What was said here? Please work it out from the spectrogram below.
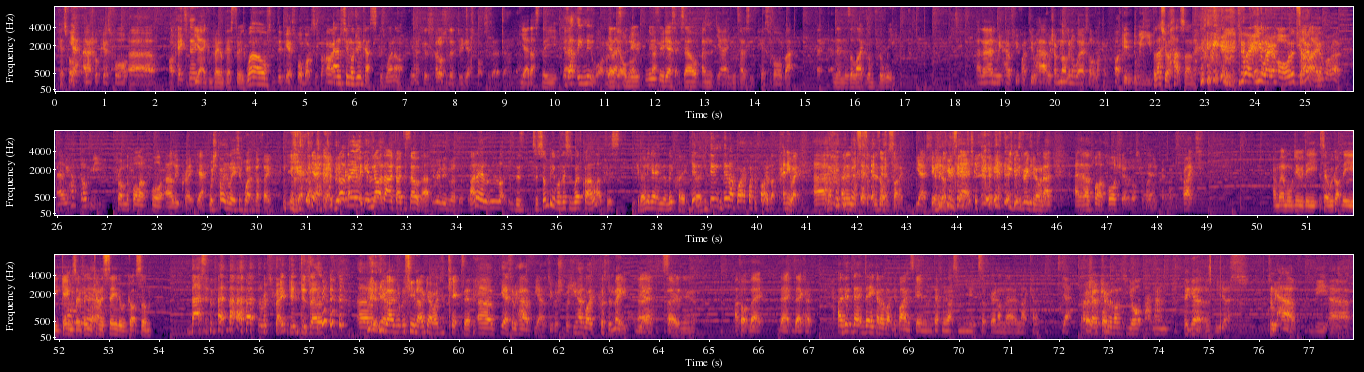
PS4. yeah an actual PS4 uh, arcade stick. Yeah, it can play on PS3 as well. The PS4 boxes behind. And two more Dreamcasts, because why not? yeah, because and also the 3DS boxes that are down there. Yeah, that's the. Is that the new one? Yeah, that's the old new one? new 3DS XL, and yeah, you can tell it's the PS4 back. And then there's a light gun for the Wii. And then we have Street Fighter 2 hat, which I'm not gonna wear, so I look like a fucking dweeb. But that's your hat, son. you, wear, you wear it all the time. Uh, we have dog meat from the Fallout 4 uh, loot crate. Yeah. Which supposedly is just worth nothing. yeah, not, that, really is not worth that I tried to sell that. It really is worth nothing. I know lo- there's, to some people this is worth quite a lot because you could only get it in the loot crate Didn't, version. didn't, didn't I buy it for like a fiver? Anyway, uh, And then s- there's also Sonic. yes, he's dead. He's been drinking all night. And then the Fallout 4 shirt was also from Yeah. that loot. Right. And then we'll do the. So we've got the game Oh, sofa. You yeah. kind of see that we've got some. That's, that, that, that's the respect it deserves. uh, You guys wouldn't have seen that on camera. I just kicked it. Uh, yeah, so we have yeah the two cushions, which you had like custom made. uh, Yeah, so- didn't you? I thought they they they kind of. I think they, they kind of like define this game. and Definitely like some unique stuff going on there, and like kind of yeah. a Right, shall, shall we move on to your Batman figures? Yes. So we have the uh,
